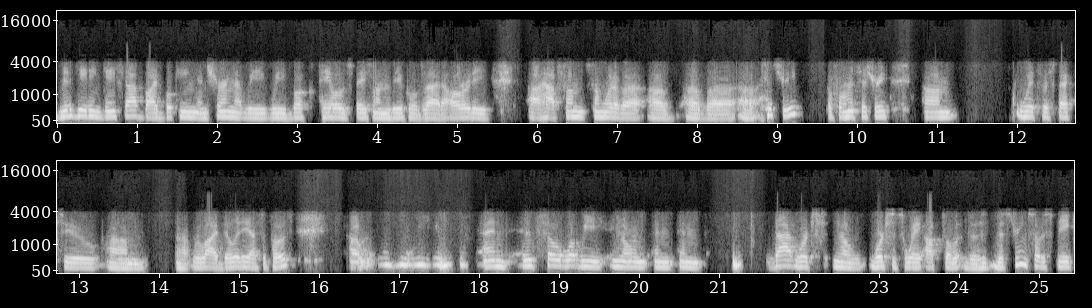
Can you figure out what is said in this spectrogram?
mitigating against that by booking, ensuring that we we book payload space on vehicles that already uh, have some somewhat of a of of a, a history, performance history, um, with respect to um, uh, reliability, I suppose. Uh, and and so what we, you know, and and that works, you know, works its way up the the, the stream, so to speak,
